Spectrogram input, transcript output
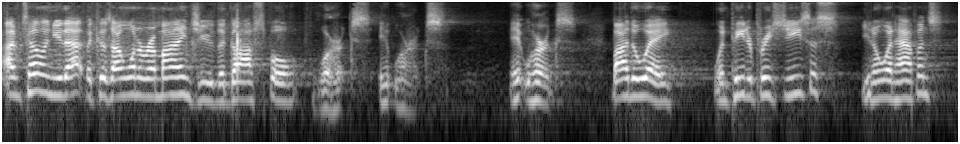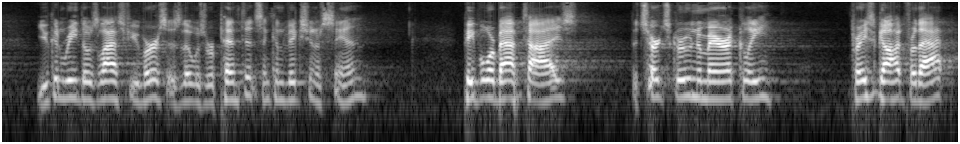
I'm telling you that because I want to remind you the gospel works. It works. It works. By the way, when Peter preached Jesus, you know what happens? You can read those last few verses. There was repentance and conviction of sin. People were baptized. The church grew numerically. Praise God for that.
